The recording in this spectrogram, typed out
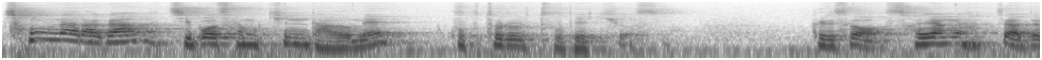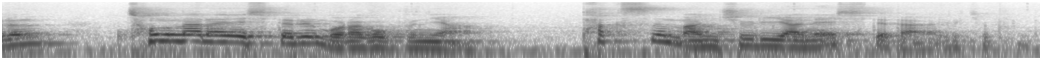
청나라가 집어삼킨 다음에 국토를 두 배 키웠어요. 그래서 서양 학자들은 청나라의 시대를 뭐라고 부르냐? 팍스 만추리안의 시대다 이렇게 부릅니다.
